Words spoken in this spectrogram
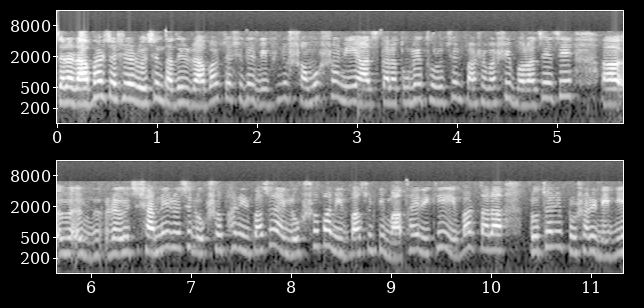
যারা রাবার চাষিরা রয়েছেন, তাদের রাবার চাষিদের বিভিন্ন সমস্যা নিয়ে আজ তারা তুলে ধরেছেন। পাশাপাশি বলা যায় যে সামনেই রয়েছে লোকসভা নির্বাচন। এই লোকসভা নির্বাচনকে মাথায় রেখে এবার তারা প্রচারে প্রসারে নেমে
